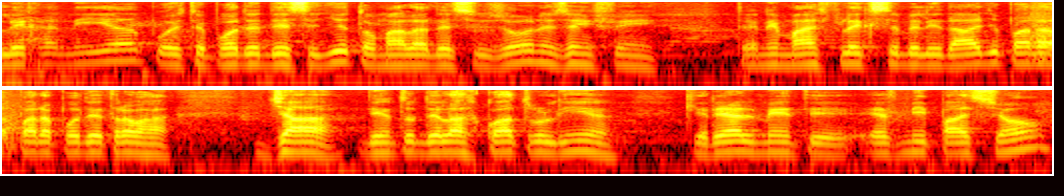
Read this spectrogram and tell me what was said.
lejania, pois te pode decidir, tomar as decisões, enfim, ter mais flexibilidade para, para poder trabalhar. Já dentro das quatro linhas, que realmente é minha paixão,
